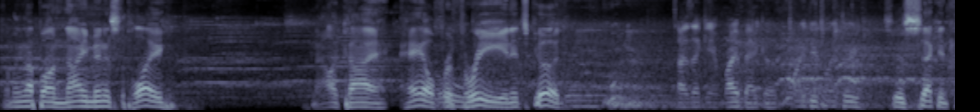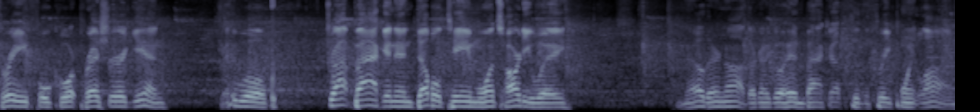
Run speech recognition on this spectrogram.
Coming up on nine minutes to play. Malachi Hale for Ooh. three, and it's good. Ties that game right back up. 23-23. It's his second three, full court pressure again. They will drop back and then double team once Hardaway. No, they're not. They're going to go ahead and back up to the three point line.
